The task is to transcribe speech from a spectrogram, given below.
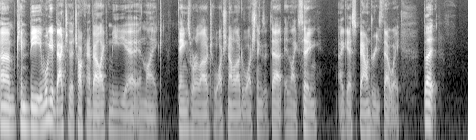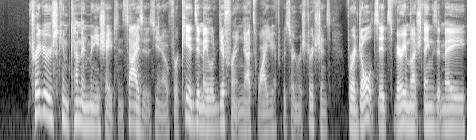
um, can be, we'll get back to the talking about like media and like things we're allowed to watch, not allowed to watch, things like that, and like setting, I guess, boundaries that way. But triggers can come in many shapes and sizes. You know, for kids, it may look different, and that's why you have to put certain restrictions. For adults, it's very much things that may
